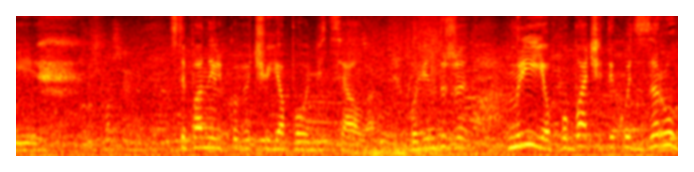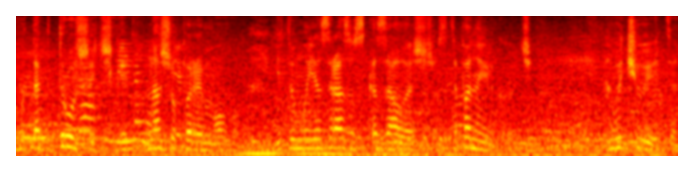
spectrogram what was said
І Степану Ільковичу я пообіцяла, бо він дуже мріяв побачити хоч за рогу так трошечки нашу перемогу. І тому я зразу сказала, що Степан Ількович, ви чуєте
